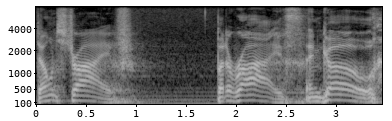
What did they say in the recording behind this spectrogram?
Don't strive, but arise and go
